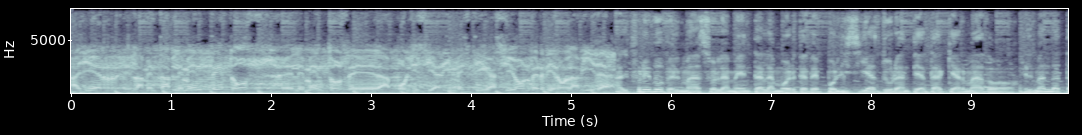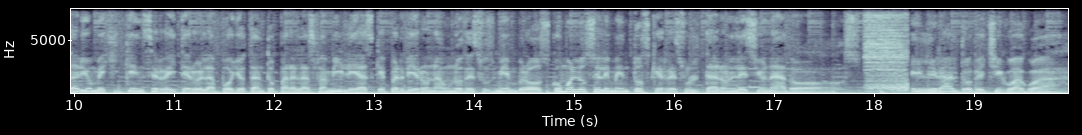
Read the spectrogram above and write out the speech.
Ayer, lamentablemente, dos elementos de la policía de investigación perdieron la vida. Alfredo del Mazo lamenta la muerte de policías durante ataque armado. El mandatario mexiquense reiteró el apoyo tanto para las familias que perdieron a uno de sus miembros como los elementos que resultaron lesionados. El Heraldo de Chihuahua.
